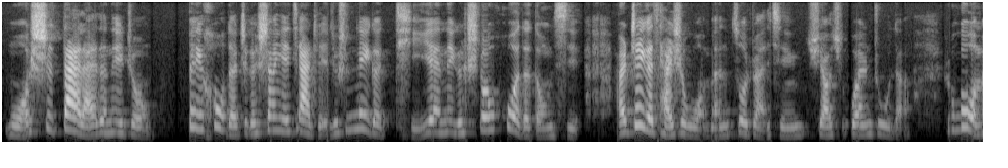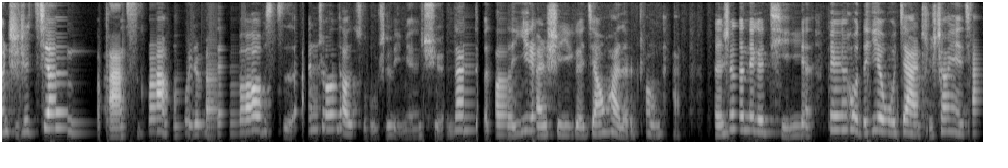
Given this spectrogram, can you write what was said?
模式带来的那种。背后的这个商业价值，也就是那个体验、那个收获的东西，而这个才是我们做转型需要去关注的。如果我们只是将把 Scrum 或者把 DevOps 安装到组织里面去，那得到的依然是一个僵化的状态，本身的那个体验背后的业务价值、商业价值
